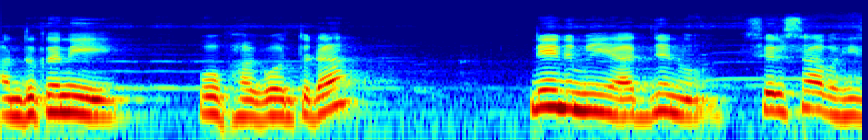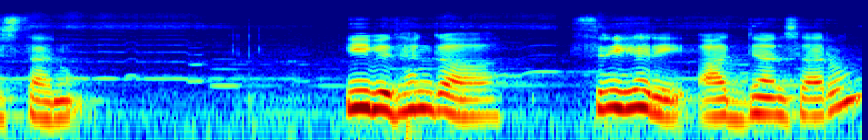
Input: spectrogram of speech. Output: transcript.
అందుకని ఓ భగవంతుడా నేను మీ ఆజ్ఞను శిరసా వహిస్తాను. ఈ విధంగా శ్రీహరి ఆజ్ఞానుసారం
